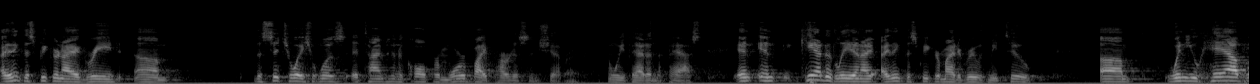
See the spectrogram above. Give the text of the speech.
I think the speaker and I agreed. Um, the situation was at times going to call for more bipartisanship Right. Than we've had in the past. And and candidly, and I, I think the speaker might agree with me too. Um, when you have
